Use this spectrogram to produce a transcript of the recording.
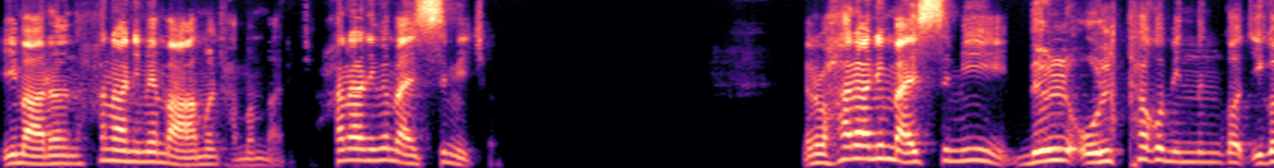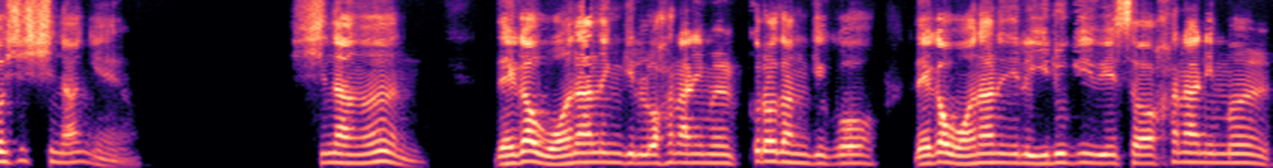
이 말은 하나님의 마음을 담은 말이죠. 하나님의 말씀이죠. 여러분 하나님 말씀이 늘 옳다고 믿는 것 이것이 신앙이에요. 신앙은 내가 원하는 길로 하나님을 끌어당기고 내가 원하는 일을 이루기 위해서 하나님을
